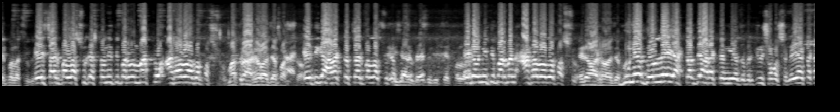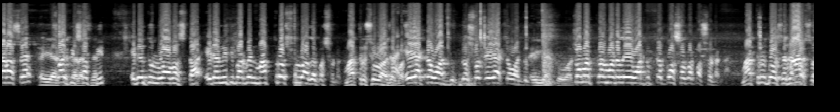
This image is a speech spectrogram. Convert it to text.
এই পাল্লা সুকেশ। এই চার পাল্লা সুকেশটা নিতে পারবে মাত্র আঠারো হাজার পাঁচশো। মাত্র আঠারো হাজার পাঁচশো। এদিকে আরেকটা চার পাল্লা সুকেশ চার। এটাও নিতে পারবেন আঠারো হাজার পাঁচশো। এটাও আঠারো হাজার। গুনে ধরলেই একটা দিয়ে আরেকটা নিয়ে যাবেন কিন্তু সমস্যা নেই। একটা কার আছে? ছয় ফিট সাত ফিট এটা কিন্তু লো অবস্থা। এটা নিতে পারবেন মাত্র ষোলো হাজার পাঁচশো টাকা। মাত্র ষোলো হাজার হ্যাঁ, এই একটা ওয়ার্ডুপ দর্শক এই একটা ওয়ার্ডুপ এই একটা চমৎকার মডেল এই ওয়ার্ডুপটা দশ হাজার পাঁচশো টাকা। মাত্র দশ হাজার মাত্র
